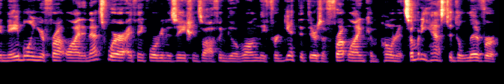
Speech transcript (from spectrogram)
enabling your frontline. And that's where I think organizations often go wrong. They forget that there's a frontline component. Somebody has to deliver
